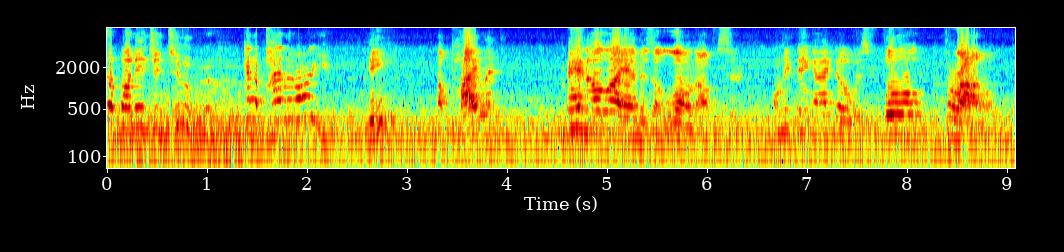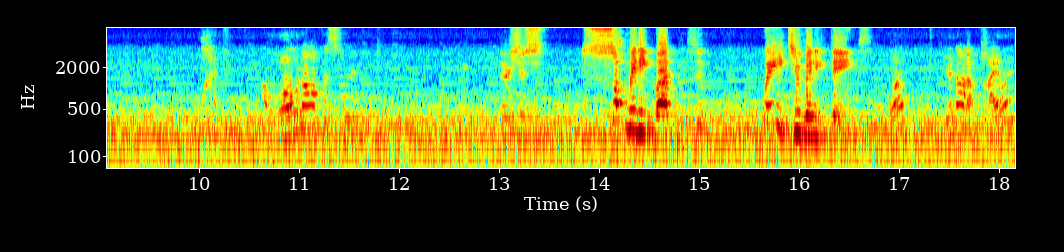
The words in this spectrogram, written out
up on engine two. What kind of pilot are you? Me? A pilot? Man, all I am is a loan officer. Only thing I know is full throttle. What? A loan officer? There's just so many buttons and way too many things. What? You're not a pilot?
